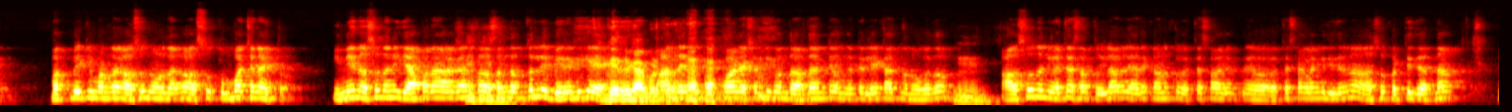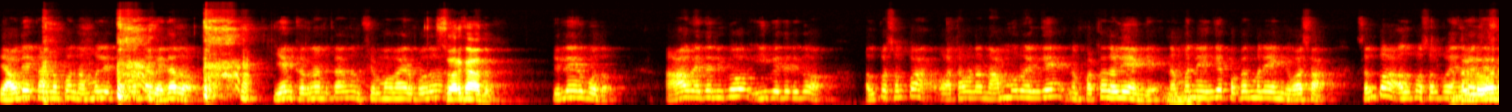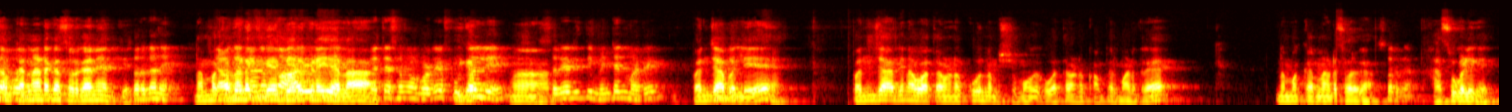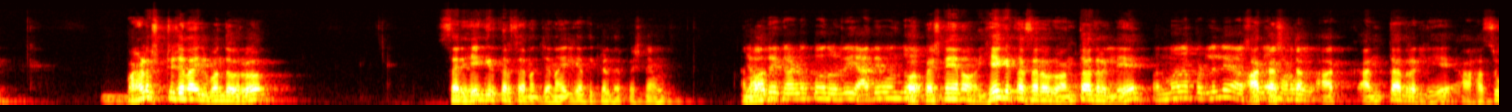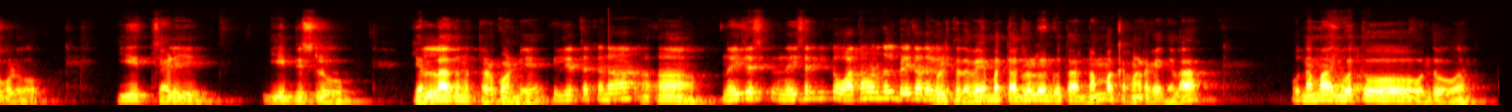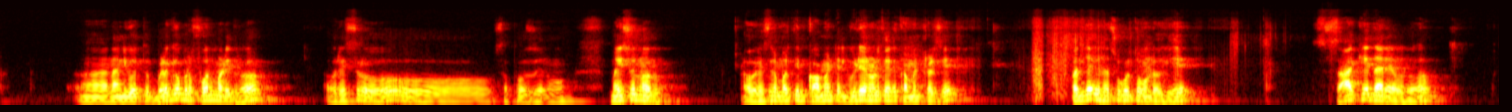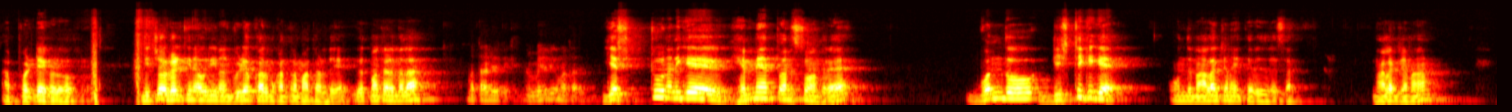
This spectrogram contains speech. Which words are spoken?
ಮತ್ತೆ ಭೇಟಿ ಮಾಡಿದಾಗ ಹಸು ನೋಡಿದಾಗ ಹಸು ತುಂಬ ಚೆನ್ನಾಗಿತ್ತು. ಇನ್ನೇನು ಹಸು ನನಗೆ ವ್ಯಾಪಾರ ಆಗಂತ ಸಂದರ್ಭದಲ್ಲಿ ಬೇರೆಯವರಿಗೆ ಆನ್ಲೈನ್ ಅಷ್ಟೊತ್ತಿಗೆ ಒಂದು ಅರ್ಧ ಗಂಟೆ ಒಂದು ಗಂಟೆ ಲೇಟ್ ಆಯ್ತು ನಾನು ಹೋಗೋದು. ಆ ಹಸು ನನಗೆ ವ್ಯತ್ಯಾಸ ಆಗ್ತು ಇಲ್ಲಾಂದ್ರೆ ಯಾವುದೇ ಕಾರಣಕ್ಕೂ ವ್ಯತ್ಯಾಸ ಆಗ ವ್ಯತ್ಯಾಸ ಆಗ್ಲಂಗಿದ್ರೆ ನಾನು ಹಸು ಕಟ್ಟಿದ್ದೆ ಅದನ್ನ ಯಾವುದೇ ಕಾರಣಕ್ಕೂ ನಮ್ಮಲ್ಲಿ ಇರ್ತಕ್ಕಂಥ ವೆದರು ಏನು ಕರ್ನಾಟಕ ನಮ್ಮ ಶಿವಮೊಗ್ಗ ಇರ್ಬೋದು. ಸ್ವರ್ಗ ಅದು. ಇಲ್ಲೇ ಇರ್ಬೋದು. ಆ ವೆದರಿಗೂ ಈ ವೆದರಿಗೂ ಅಲ್ಪ ಸ್ವಲ್ಪ ವಾತಾವರಣ ನಮ್ಮೂರು ಹೆಂಗೆ ನಮ್ಮ ಪಕ್ಕದ ಹಳ್ಳಿ ಹೆಂಗೆ ನಮ್ಮನೆ ಹೆಂಗೆ ಪಕ್ಕದ ಮನೆ ಹೆಂಗೆ ವಾಸ. ಸ್ವಲ್ಪ ಅಲ್ಪ ಸ್ವಲ್ಪ ಅದರಲ್ಲೂ ನಮ್ಮ ಕರ್ನಾಟಕ ಸ್ವರ್ಗನೇ ಅದಕ್ಕೆ. ಸ್ವರ್ಗಾನೇ. ನಮ್ಮ ಕರ್ನಾಟಕಕ್ಕೆ ಬೇರೆ ಕಡೆ ಇದೆಯಲ್ಲ? ವ್ಯತ್ಯಾಸ ಮಾಡ್ಬೇಡ್ರಿ ಫುಡ್ ಹಾಂ. ಸರಿಯಾದ ರೀತಿ ಮೇಂಟೈನ್ ಮಾಡ್ರಿ. ಪಂಜಾಬಲ್ಲಿ ಪಂಜಾಬಿನ ವಾತಾವರಣಕ್ಕೂ ನಮ್ಮ ಶಿವಮೊಗ್ಗ ವಾತಾವರಣ ಕಂಪೇರ್ ಮಾಡಿದ್ರೆ ನಮ್ಮ ಕರ್ನಾಟಕ ಸ್ವರ್ಗ. ಸ್ವರ್ಗ. ಹಸುಗಳಿಗೆ. ಬಹಳಷ್ಟು ಜನ ಇಲ್ಲಿ ಬಂದವರು ಸರ್ ಹೇಗಿರ್ತಾರೆ ಸರ್ ನನ್ನ ಜನ ಇಲ್ಲಿ? ಅಂತ ಕೇಳಿದಾರೆ ಪ್ರಶ್ನೆ ಅವರು. ಯಾವುದೇ ಕಾರಣಕ್ಕೂ ನೋಡ್ರಿ ಯಾವುದೇ ಒಂದು ಪ್ರಶ್ನೆ ಏನೋ ಹೇಗಿರ್ತಾರೆ ಸರ್ ಅವರು ಅಂಥದ್ರಲ್ಲಿ? ಅನುಮಾನ ಪಡ್ಲಲ್ಲಿ ಆ ಕಷ್ಟ. ಆ ಅಂಥದ್ರಲ್ಲಿ ಆ ಹಸುಗಳು ಈ ಚಳಿ ಈ ಬಿಸಿಲು ಎಲ್ಲದನ್ನು ತಡ್ಕೊಂಡು ಇಲ್ಲಿರ್ತಕ್ಕಂಥ ನೈಜ ನೈಸರ್ಗಿಕ ವಾತಾವರಣದಲ್ಲಿ ಬೆಳೀತಾ ಇದಾವೆ. ಬೆಳೀತದವೆ. ಮತ್ತು ಅದರಲ್ಲೂ ಏನು ಗೊತ್ತಾ ನಮ್ಮ ಕರ್ನಾಟಕ ಇದೆಯಲ್ಲ? ನಮ್ಮ ಇವತ್ತು ಒಂದು ನಾನು ಇವತ್ತು ಬೆಳಗ್ಗೆ ಒಬ್ಬರು ಫೋನ್ ಮಾಡಿದರು. ಅವ್ರ ಹೆಸರು ಸಪೋಸ್ ಏನು ಮೈಸೂರಿನವರು. ಅವ್ರ ಹೆಸರು ಮರ್ತೀನಿ. ಕಾಮೆಂಟಲ್ಲಿ ವೀಡಿಯೋ ನೋಡ್ತಾ ಇದ್ದೆ ಕಾಮೆಂಟ್ ಕಳಿಸಿ. ಪಂಜಾಬಿನ ಹಸುಗಳು ತೊಗೊಂಡೋಗಿ ಸಾಕಿದ್ದಾರೆ ಅವರು ಆ ಪಡ್ಡೆಗಳು. ನಿಜವಾಗಿ ಹೇಳ್ತೀನಿ ಅವ್ರಿಗೆ ನಾನು ವೀಡಿಯೋ ಕಾಲ್ ಮುಖಾಂತರ ಮಾತಾಡಿದೆ. ಇವತ್ತು ಮಾತಾಡಿದ್ನಲ್ಲ? ಮಾತಾಡಿದ್ರಿ ನಮ್ಮೆದುರಿಗೆ ಮಾತಾಡಿ ಎಷ್ಟು ನನಗೆ ಹೆಮ್ಮೆ ಅಂತ ಅನಿಸ್ತು ಅಂದರೆ ಒಂದು ಡಿಸ್ಟಿಕ್ಕಿಗೆ ಒಂದು ನಾಲ್ಕು ಜನ ಈ ಥರ ಇದ್ದಾರೆ ಸರ್. ನಾಲ್ಕು ಜನ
